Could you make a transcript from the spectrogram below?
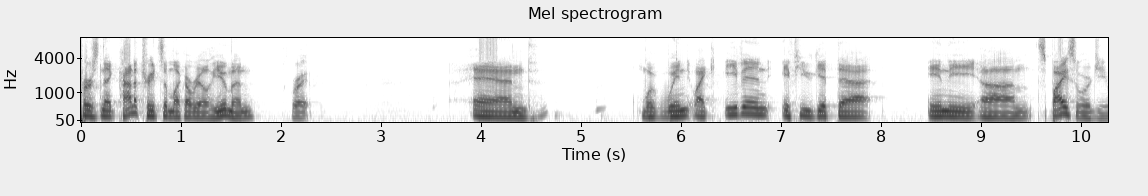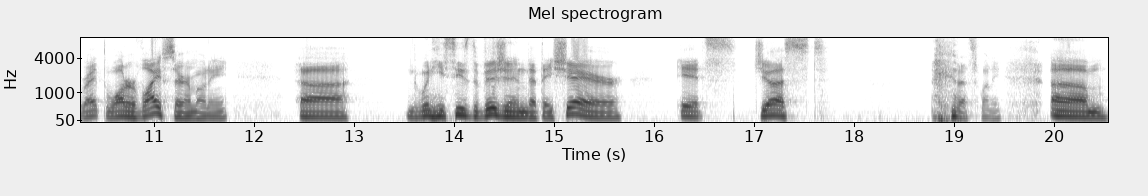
person that kind of treats him like a real human. Right. and when like even if you get that in the um, spice orgy right the water of life ceremony uh, when he sees the vision that they share it's just that's funny um,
